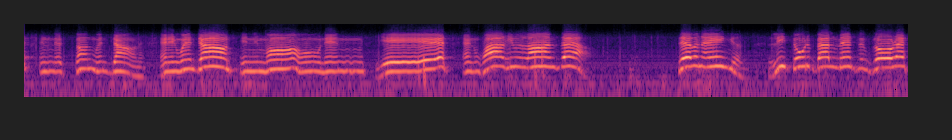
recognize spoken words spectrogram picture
Yes, and the sun went down, and it went down in the morning. Yes, and while he was lying there, seven angels leaped over the battlements of glory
